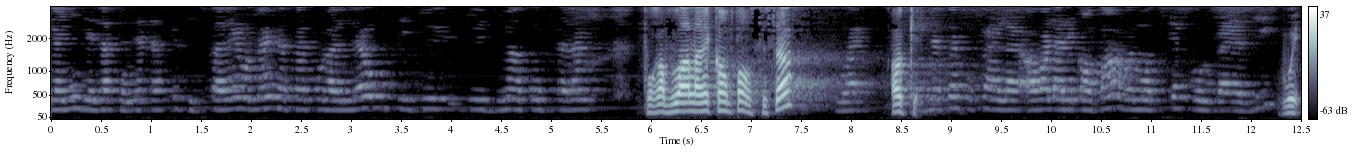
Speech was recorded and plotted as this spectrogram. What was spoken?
gagner des asanats. Est-ce que c'est différent ou même de faire pour Allah ou c'est deux, deux dimensions différentes? Pour avoir la récompense, c'est ça? Ouais. Ok. Je le fais pour faire la, avoir la récompense, avoir mon ticket pour le paradis. Oui.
